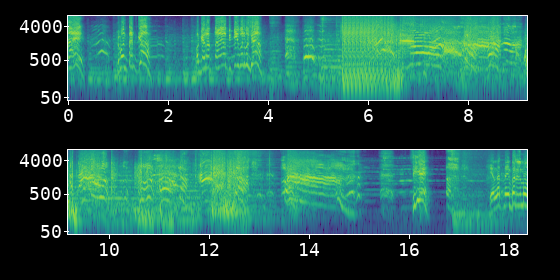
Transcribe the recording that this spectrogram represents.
Babae! Lumantad ka! Magharap tayo, bitiwan mo siya! Sige! Iangat mo yung baril mo!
